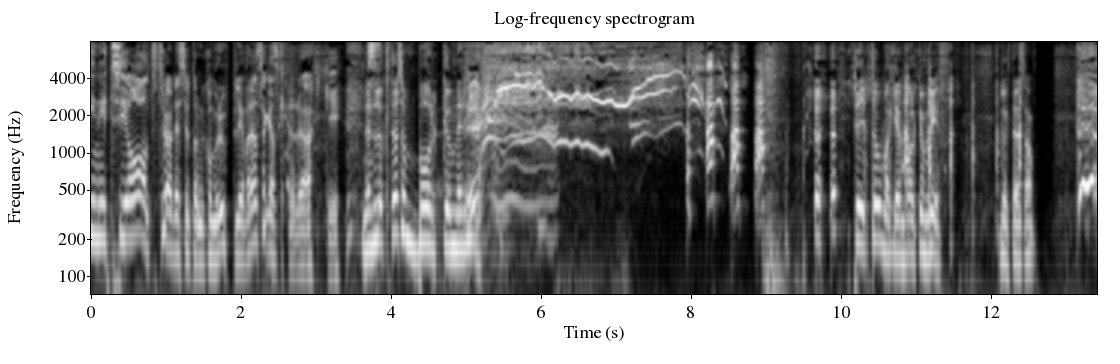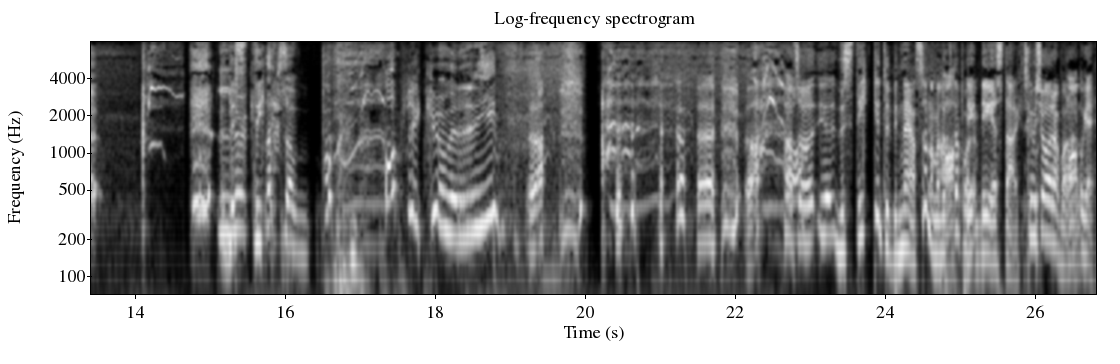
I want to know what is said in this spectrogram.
initialt tror jag dessutom du kommer uppleva den som ganska rökig. Den luktar som Borkum Riff. Piptobaken Borkum Riff. Luktar det som. Luktar som Borkum Riff. Ja. Alltså, det sticker typ i näsan när man luktar på det, den. det är starkt. Ska vi köra bara? Ja, okej.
